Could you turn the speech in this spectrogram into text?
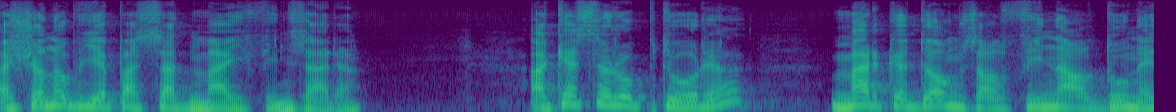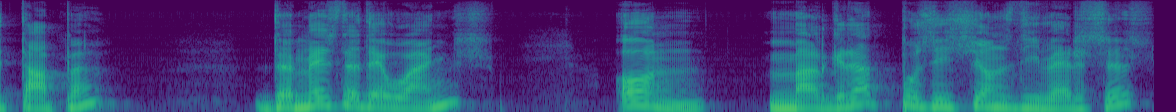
Això no havia passat mai fins ara. Aquesta ruptura marca, doncs, el final d'una etapa de més de 10 anys on, malgrat posicions diverses,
